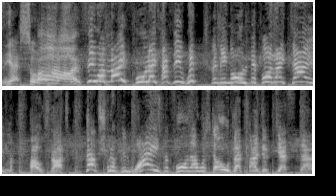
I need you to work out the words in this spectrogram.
Yes, sort of. Ah, if he were my fool, I'd have thee whipped for being old before thy time. How's not? Thou should have been wise before thou wast old. That kind of jester.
